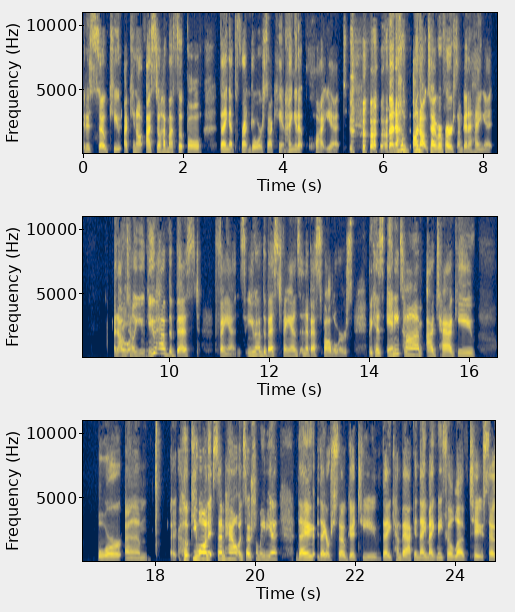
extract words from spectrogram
It is so cute. I cannot, I still have my football thing at the front door, so I can't hang it up quite yet. But um, on October 1st, I'm going to hang it. And I'll Oh, tell you, you have the best fans. You have the best fans and the best followers because anytime I tag you or um, hook you on it somehow on social media, they they are so good to you. They come back and they make me feel loved too. So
